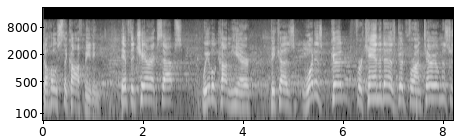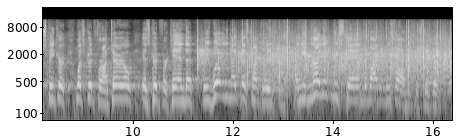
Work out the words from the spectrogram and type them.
to host the COF meeting. If the chair accepts, we will come here because what is good for Canada is good for Ontario, Mr. Speaker. What's good for Ontario is good for Canada. We will unite this country, and united we stand, divided we fall, Mr. Speaker.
